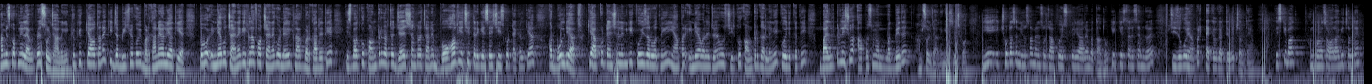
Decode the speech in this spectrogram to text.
हम इसको अपने लेवल पर सुलझा लेंगे। क्योंकि क्या होता है ना कि जब बीच में कोई भड़काने वाली आती है तो वो इंडिया को चाइना के खिलाफ और चाइना को इंडिया के खिलाफ भड़का देती है। इस बात को काउंटर करते हुए जयशंकराचार्य ने बहुत ही अच्छी तरीके से चीज़ को टैकल किया और बोल दिया कि आपको टेंशन लेने की कोई ज़रूरत नहीं है। यहाँ पर इंडिया वाले जो है उस चीज़ को काउंटर कर लेंगे, कोई दिक्कत नहीं। बायोलिट्रल इशू आपस में मतभेद है, हम सुलझा लेंगे इस चीज़ को। ये एक छोटा सा न्यूज़ था, मैंने सोचा आपको इसके बारे में बता दूँ कि किस तरह से हम जो है चीज़ों को यहाँ पर टैकल करते हुए चलते हैं। इसके बाद हम थोड़ा सा और आगे चलते हैं।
